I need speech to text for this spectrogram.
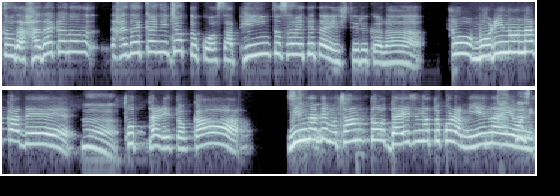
トだ、裸の、裸にちょっとこうさ、ペイントされてたりしてるから、そう森の中でうん。撮ったりとかみんなでもちゃんと大事なところは見えないように隠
